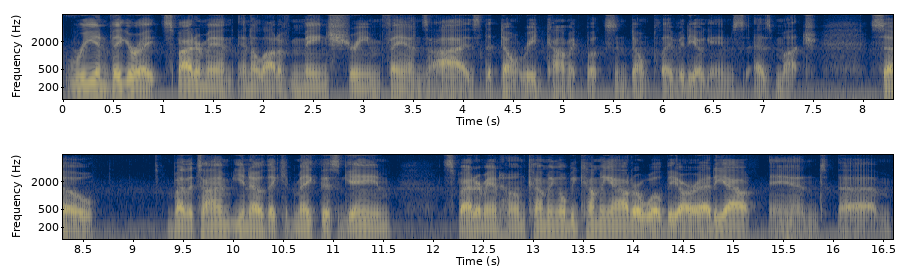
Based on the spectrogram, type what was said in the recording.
reinvigorate Spider-Man in a lot of mainstream fans' eyes that don't read comic books and don't play video games as much. So by the time, you know, they could make this game, Spider-Man Homecoming will be coming out or will be already out and um,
